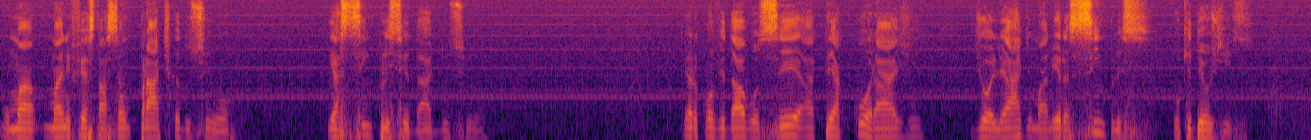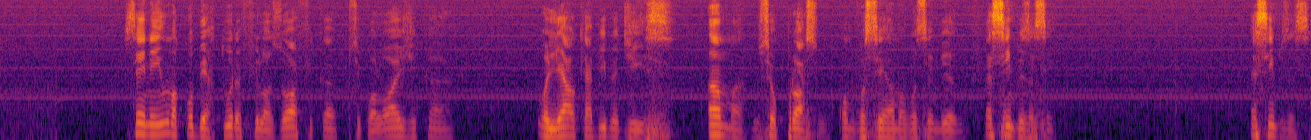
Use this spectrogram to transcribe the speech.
Uma manifestação prática do Senhor e a simplicidade do Senhor. Quero convidar você a ter a coragem de olhar de maneira simples o que Deus diz. Sem nenhuma cobertura filosófica, psicológica, olhar o que a Bíblia diz ama o seu próximo como você ama você mesmo. É simples assim. É simples assim.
